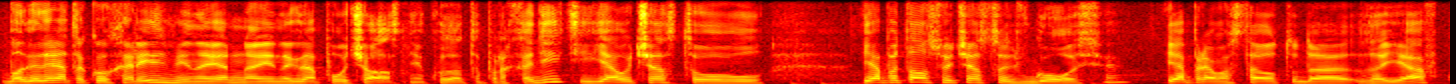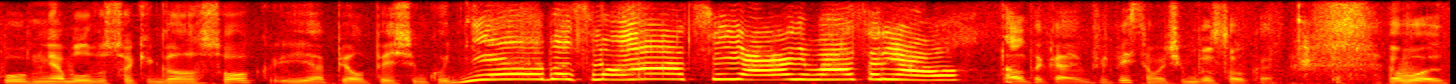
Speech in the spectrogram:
благодаря такой харизме, наверное, иногда получалось мне куда-то проходить. И я участвовал... Я пытался участвовать в голосе. Я прямо ставил туда заявку, у меня был высокий голосок, и я пел песенку «Небо сват, сияние Там такая песня очень высокая. Вот.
